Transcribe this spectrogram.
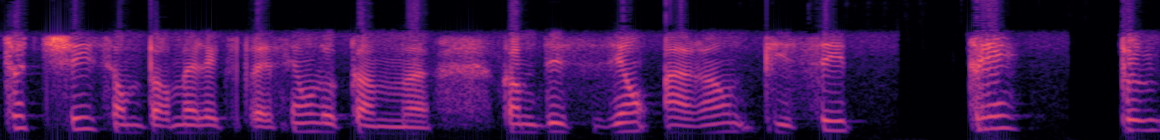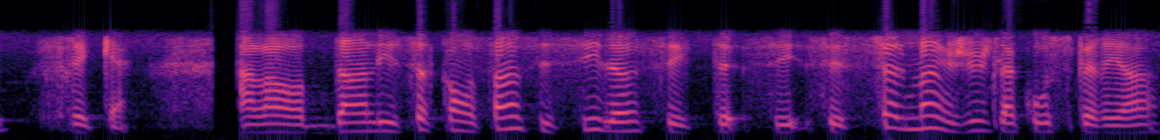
touché, si on me permet l'expression, là, comme, euh, comme décision à rendre. Puis c'est très peu fréquent. Alors, dans les circonstances ici, là, c'est, seulement un juge de la Cour supérieure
